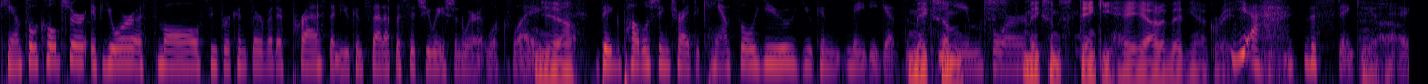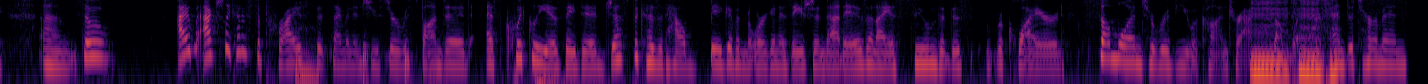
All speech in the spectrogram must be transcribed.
cancel culture, if you're a small, super conservative press and you can set up a situation where it looks like Yeah. big publishing tried to cancel you, you can maybe get some Make some for make some stanky hay out of it. Yeah, great. yeah, the stinkiest hay. Um, so I'm actually kind of surprised that Simon and Schuster responded as quickly as they did, just because of how big of an organization that is. And I assume that this required someone to review a contract mm-hmm. somewhere and determine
